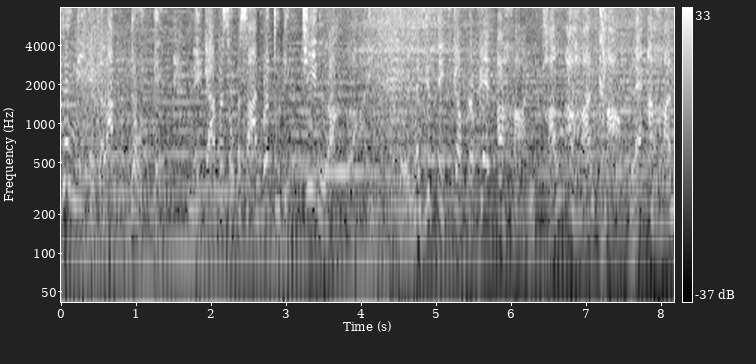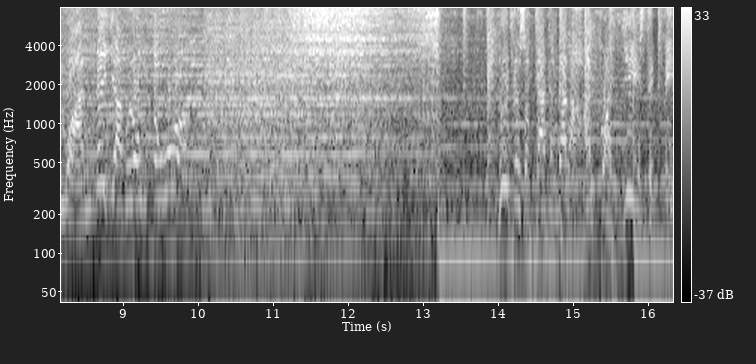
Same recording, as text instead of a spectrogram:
ผู้มีเอกลักษณ์โดดเด่น ในการผสมผสานวัตถุดิบที่หลากหลาย โดยไม่ยึดติดกับประเภทอาหาร ทั้งอาหารขาวและอาหารหวานได้อย่างลงตัว ด้วยประสบการณ์ทางด้านอาหารกว่า 20 ปี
